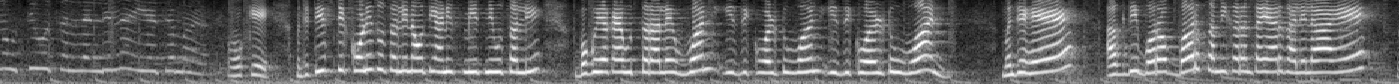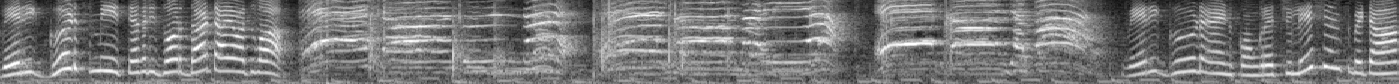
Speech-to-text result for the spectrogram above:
नव्हती उचललेली ना याच्यामुळे. ओके. म्हणजे ती स्टिक कोणीच उचलली नव्हती आणि स्मिथनी उचलली? बघूया काय उत्तर आले one is equal to one is equal to one म्हणजे हे अगदी बरोबर समीकरण तयार झालेलं आहे. व्हेरी गुड स्मिथ त्यासाठी जोरदार टाळ्या वाजवा. व्हेरी गुड अँड कॉंग्रॅच्युलेशन्स बेटा.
